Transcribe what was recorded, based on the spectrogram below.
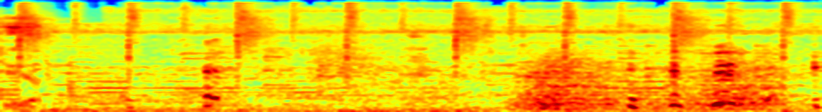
diyor.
